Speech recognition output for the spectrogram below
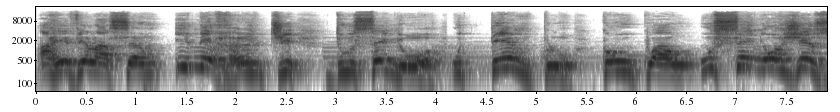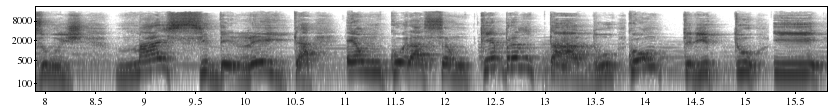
a revelação inerrante do Senhor. O templo com o qual o Senhor Jesus mais se deleita é um coração quebrantado, contrito e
